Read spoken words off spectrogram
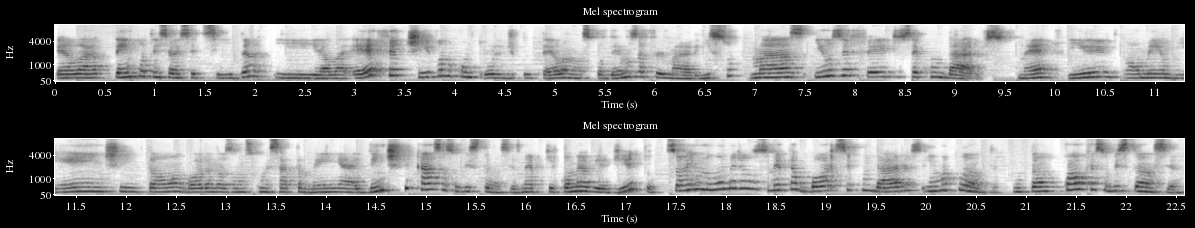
ela tem potencial inseticida e ela é efetiva no controle de putela, nós podemos afirmar isso, mas e os efeitos secundários, né? E ao meio ambiente, então agora nós vamos começar também a identificar essas substâncias, né? Porque como eu havia dito, são inúmeros metabólicos secundários em uma planta. Então, qual que é a substância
